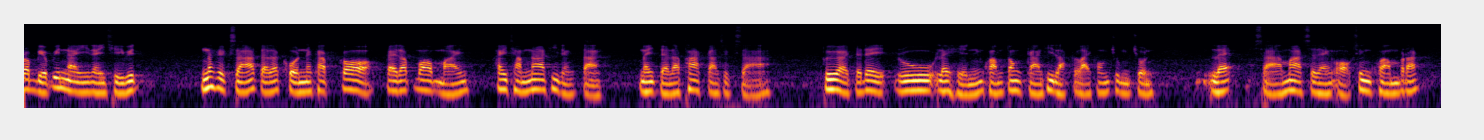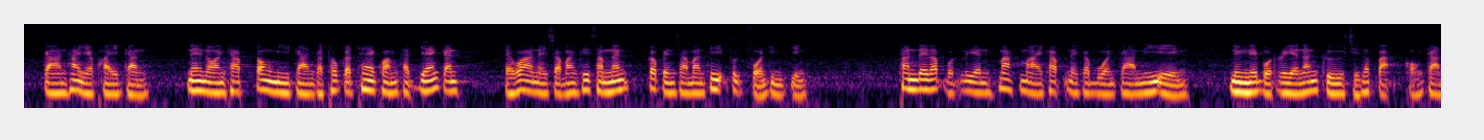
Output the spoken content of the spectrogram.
ระเบียบวินัยในชีวิต นักศึกษาแต่ละคนนะครับก็ได้รับมอบหมายให้ทำหน้าที่ต่างๆ ในแต่ละภาคการศึกษา เพื่อจะได้รู้และเห็นความต้องการที่หลากหลายของชุมชน และสามารถแสดงออกซึ่งความรักการให้อภัยกัน แน่นอนครับต้องมีการกระทบกระแทกความขัดแย้งกัน แต่ว่าในสถาบันคริสต์นั้นก็เป็นสถาบันที่ฝึกฝนจริง ๆ ท่านได้รับบทเรียนมากมายครับในกระบวนการนี้เอง หนึ่งในบทเรียนนั้นคือศิลปะของการ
